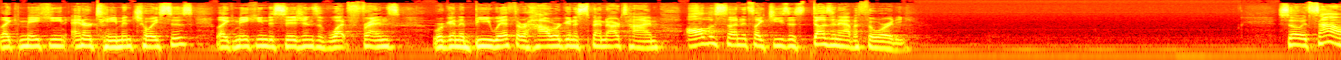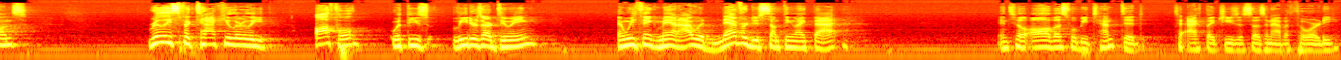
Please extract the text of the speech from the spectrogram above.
like making entertainment choices, like making decisions of what friends we're going to be with or how we're going to spend our time, all of a sudden it's like Jesus doesn't have authority. So it sounds really spectacularly awful what these leaders are doing, and we think, man, I would never do something like that until all of us will be tempted to act like Jesus doesn't have authority,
